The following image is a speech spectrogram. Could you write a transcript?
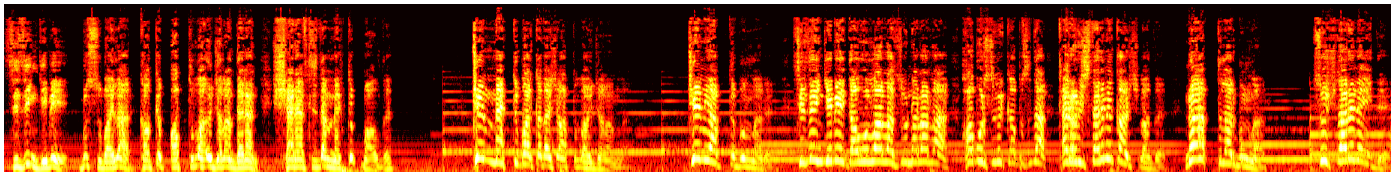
sizin gibi bu subaylar kalkıp Abdullah Öcalan denen şerefsizden mektup mu aldı? Kim mektup arkadaşı Abdullah Öcalan'la? Kim yaptı bunları? Sizin gibi davullarla, zurnalarla Habur sınır kapısında teröristleri mi karşıladı? Ne yaptılar bunlar? Suçları neydi?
